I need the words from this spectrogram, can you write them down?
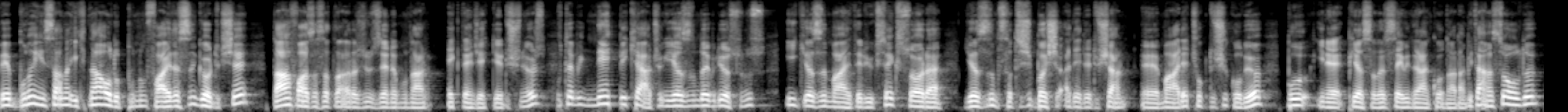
Ve buna insanlar ikna olup bunun faydasını gördükçe daha fazla satılan aracın üzerine bunlar eklenecek diye düşünüyoruz. Bu tabii net bir kar. Çünkü yazılımda biliyorsunuz ilk yazılım maliyetleri yüksek sonra yazılım satışı başı adede düşen düşen e, maliyet çok düşük oluyor. Bu yine piyasaları sevindiren konulardan bir tanesi oldu.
